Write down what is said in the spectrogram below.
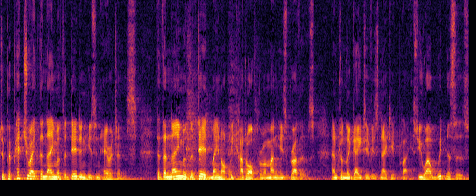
to perpetuate the name of the dead in his inheritance, that the name of the dead may not be cut off from among his brothers and from the gate of his native place. You are witnesses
